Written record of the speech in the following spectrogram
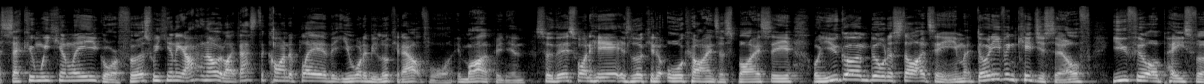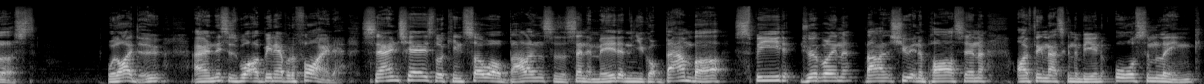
a second weekend league or a first weekend league. I don't know. Like that's the kind of player that you want to be looking out for, in my opinion. So this one here is looking at all kinds of spicy. When you go and build a starter team, don't even kid yourself. You feel a pace first. Well, I do, and this is what I've been able to find. Sanchez looking so well balanced as a centre mid, and then you've got Bamba, speed, dribbling, balance, shooting and passing. I think that's going to be an awesome link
